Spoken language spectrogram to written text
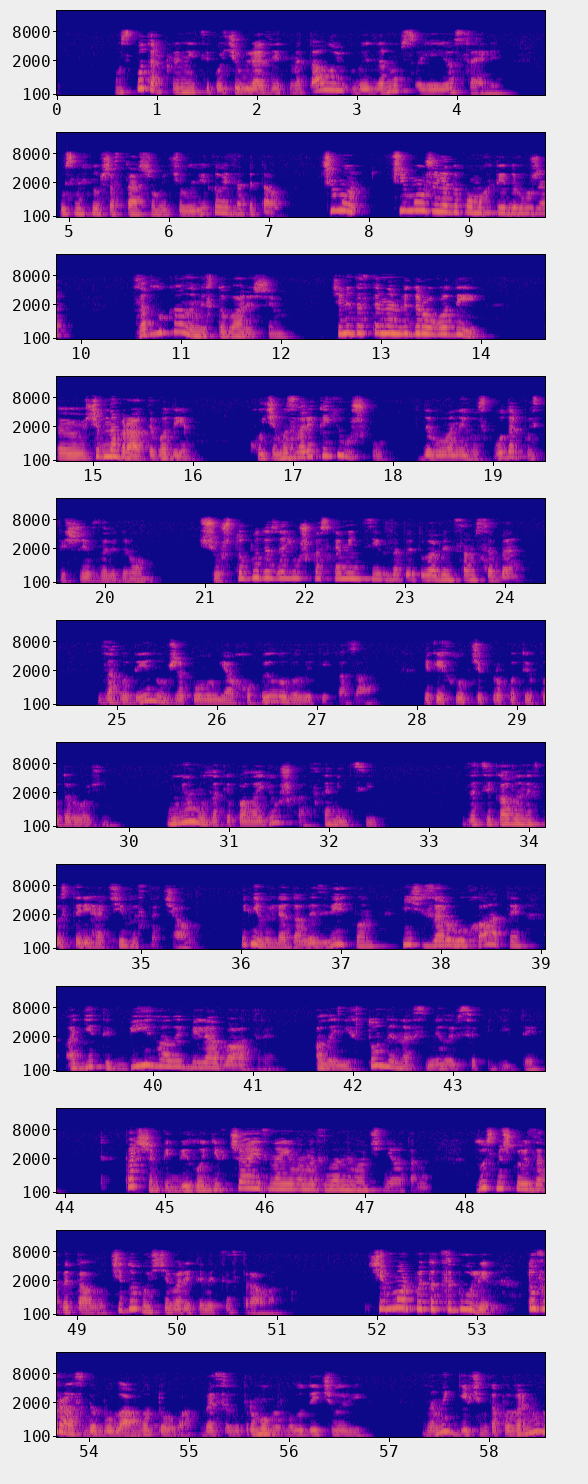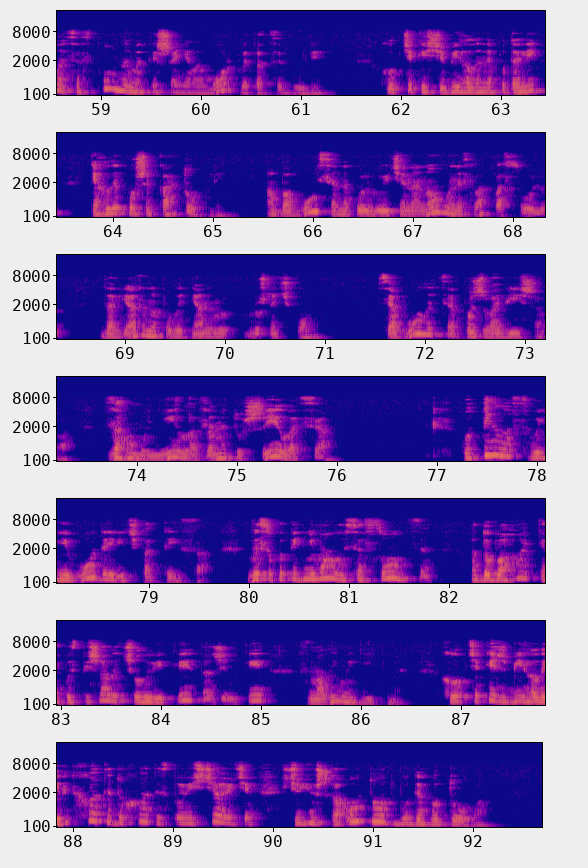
Господар криниці почув лязгіт металу й визирнув своєї оселі. Усміхнувши старшому чоловікові, запитав мож, чи можу я допомогти, друже? Заблукали ми з товаришем. Чи не дасте нам відро води, е, щоб набрати води? Хочемо зварити юшку, здивований господар поспішив за відром. Що ж то буде за юшка з камінців? запитував він сам себе. За годину вже полум'я охопило великий казан, який хлопчик прокотив подорожню. У ньому закипала юшка з камінців. Зацікавлених спостерігачів вистачало. Одні виглядали з вікон, інші за рогу хати, а діти бігали біля ватри, але ніхто не насмілився підійти. Першим підбігло дівча із знайомими зеленими очнятами. З усмішкою запитало, чи довго ще варитиметься страва. Ще моркви та цибулі, то враз би була готова, весело промовив молодий чоловік. Замить дівчинка повернулася з повними кишенями моркви та цибулі. Хлопчаки, що бігали неподалік, тягли кошик картоплі, а бабуся, накульгуючи на ногу, несла квасолю, зав'язану полотняним рушничком. Вся вулиця пожвавішала, загомоніла, заметушилася. Котила свої води річка Тиса, високо піднімалося сонце, а до багаття поспішали чоловіки та жінки з малими дітьми. Хлопчаки ж бігали від хати до хати, сповіщаючи, що юшка от-от буде готова.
